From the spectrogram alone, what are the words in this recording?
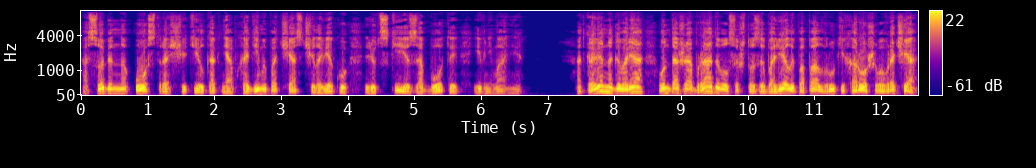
особенно остро ощутил, как необходимы подчас человеку людские заботы и внимание. Откровенно говоря, он даже обрадовался, что заболел и попал в руки хорошего врача.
